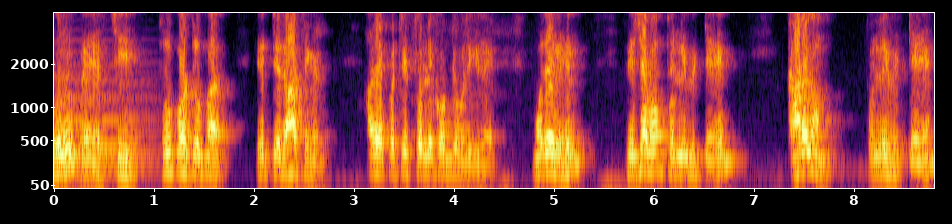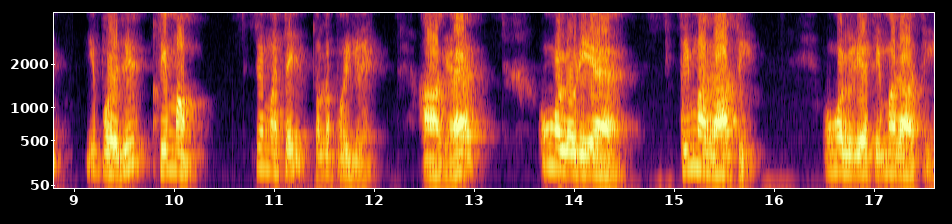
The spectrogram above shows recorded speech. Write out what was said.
குரு பெயர்ச்சி சூப்பர் சூப்பர் எட்டு ராசிகள். அதை பற்றி சொல்லி கொண்டு வருகிறேன். முதலில் ரிஷபம் சொல்லிவிட்டேன் கடகம் சொல்லிவிட்டேன் இப்பொழுது சிம்மம். சிம்மத்தை சொல்லப் போகிறேன். ஆக உங்களுடைய சிம்ம ராசி உங்களுடைய சிம்ம ராசி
